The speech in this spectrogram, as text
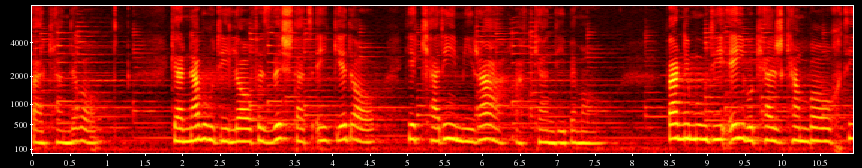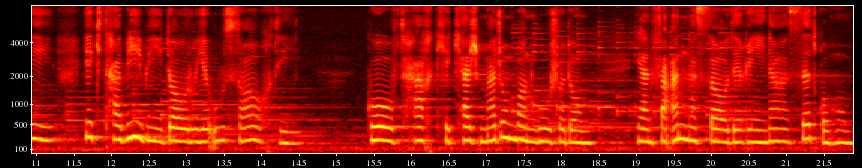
برکنده باد. گر نبودی لاف زشتت ای گدا یک کریمی رحم افکندی به ما. ور نمودی عیب و کژ کم باختی یک طبیبی داروی او ساختی. گفت حق که کژ مجنبان گوش و دم ینفعن الصادقین صدقهم.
